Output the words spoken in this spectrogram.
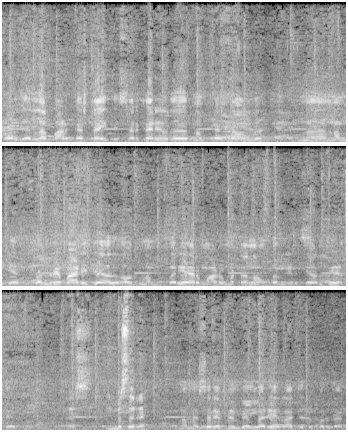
ಅವ್ರದ್ದೆಲ್ಲ ಭಾಳ ಕಷ್ಟ ಐತಿ ಸರ್ಕಾರಿ ಇವ್ರ ನಮ್ಮ ಕಷ್ಟ ಒಂದು ನಮಗೆ ತೊಂದರೆ ಬಾಡಿದೆ ಅದು ಅವ್ರು ನಮ್ಮ ಪರಿಹಾರ ಮಾಡೋ ಮಟ್ಟ ನಾವು ಬಂದಿಡ್ತೀವಿ ಅಂತ ಹೇಳ್ತಾ ಇದ್ದೀವಿ Yes. ನಿಮ್ಮ ಹೆಸರು ನಮ್ಮ ಹೆಸರು ಎಂ ಎಂ ವ್ಯಾಪಾರಿ ರಾಜ್ಯದ ಪ್ರಧಾನ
